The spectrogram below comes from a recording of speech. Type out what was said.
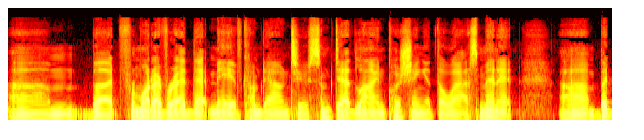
um, but from what I've read, that may have come down to some deadline pushing at the last minute. Um, but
